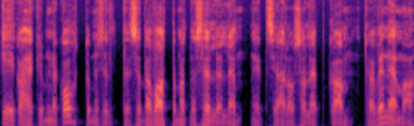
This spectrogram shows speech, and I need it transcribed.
G kahekümne kohtumiselt, seda vaatamata sellele, et seal osaleb ka, ka Venemaa,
